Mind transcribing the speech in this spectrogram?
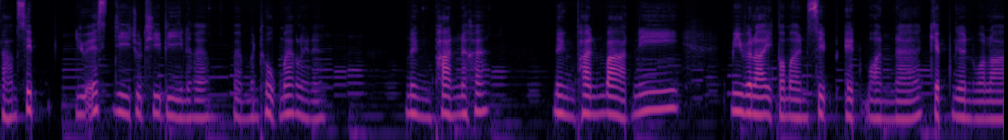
30 USD to TB นะคะ แบบมันถูกมากเลยนะ 1,000 นะคะ 1,000 บาทนี่มีเวลาอีกประมาณ 11 วันนะ เก็บเงินวันละ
